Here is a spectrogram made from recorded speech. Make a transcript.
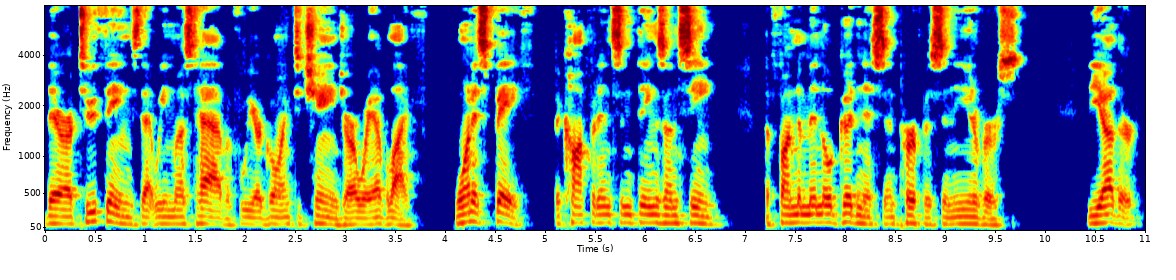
There are two things that we must have if we are going to change our way of life. One is faith the confidence in things unseen, the fundamental goodness and purpose in the universe. The other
